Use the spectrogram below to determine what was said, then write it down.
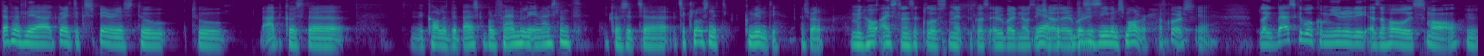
Definitely a great experience to to uh, Uh, because the they call it the basketball family in Iceland because it's a it's a close knit community as well. I mean, whole Iceland is a close knit because everybody knows each Yeah, other. but Everybody, this is even smaller. of course, Yeah, like basketball community as a whole is small. Hmm.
